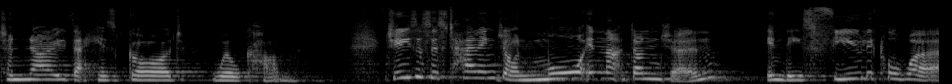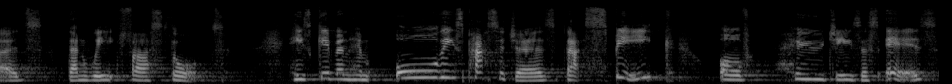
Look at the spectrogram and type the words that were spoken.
to know that his God will come. Jesus is telling John more in that dungeon in these few little words than we first thought. He's given him all these passages that speak of who Jesus is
